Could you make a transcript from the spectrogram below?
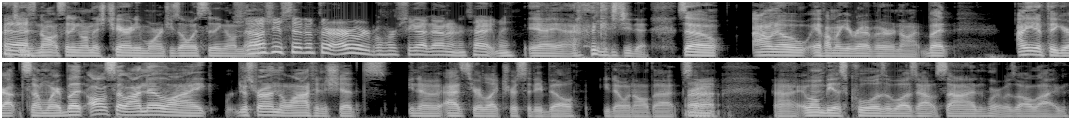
and she's not sitting on this chair anymore, and she's only sitting on that. No, she was sitting up there earlier before she got down and attacked me. Yeah, yeah, because she did. So I don't know if I'm gonna get rid of it or not, but I need to figure out somewhere. But also, I know like just running the light and shits, you know, adds to your electricity bill, you know, and all that. So Right. uh, it won't be as cool as it was outside, where it was all like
